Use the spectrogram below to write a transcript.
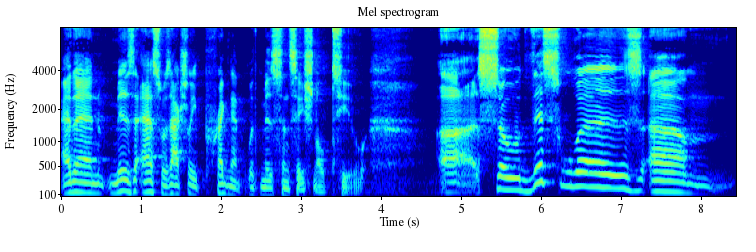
And then ms s was actually pregnant with ms sensational two. Uh, so this was um,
